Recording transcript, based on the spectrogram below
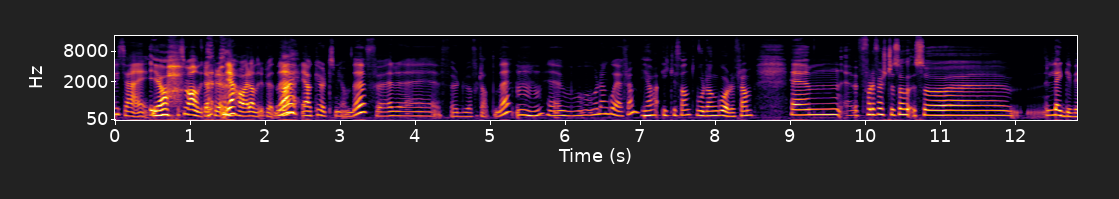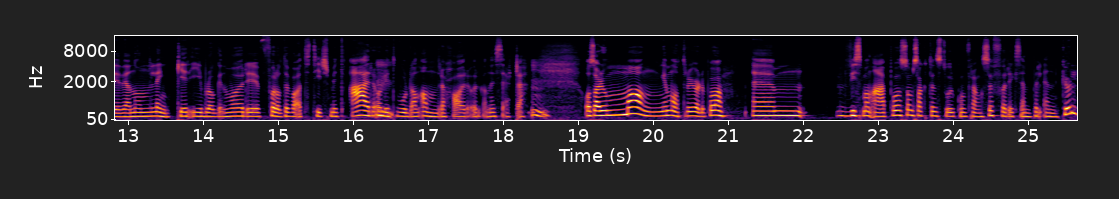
hvis jeg ja. som aldri har prøvd Jeg har aldri prøvd det. Nei. Jeg har ikke hørt så mye om det før, uh, før du har fortalt om det. Mm hvordan går jeg fram? Ja, ikke sant. Hvordan går du fram? Um, for det første så, så uh, legger vi ved noen lenker i bloggen vår i forhold til hva et teachmeet er, og litt mm. hvordan andre har organisert det. Mm. Og så er det jo mange måter å gjøre det på. Um, hvis man er på som sagt en stor konferanse, f.eks. NKUL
